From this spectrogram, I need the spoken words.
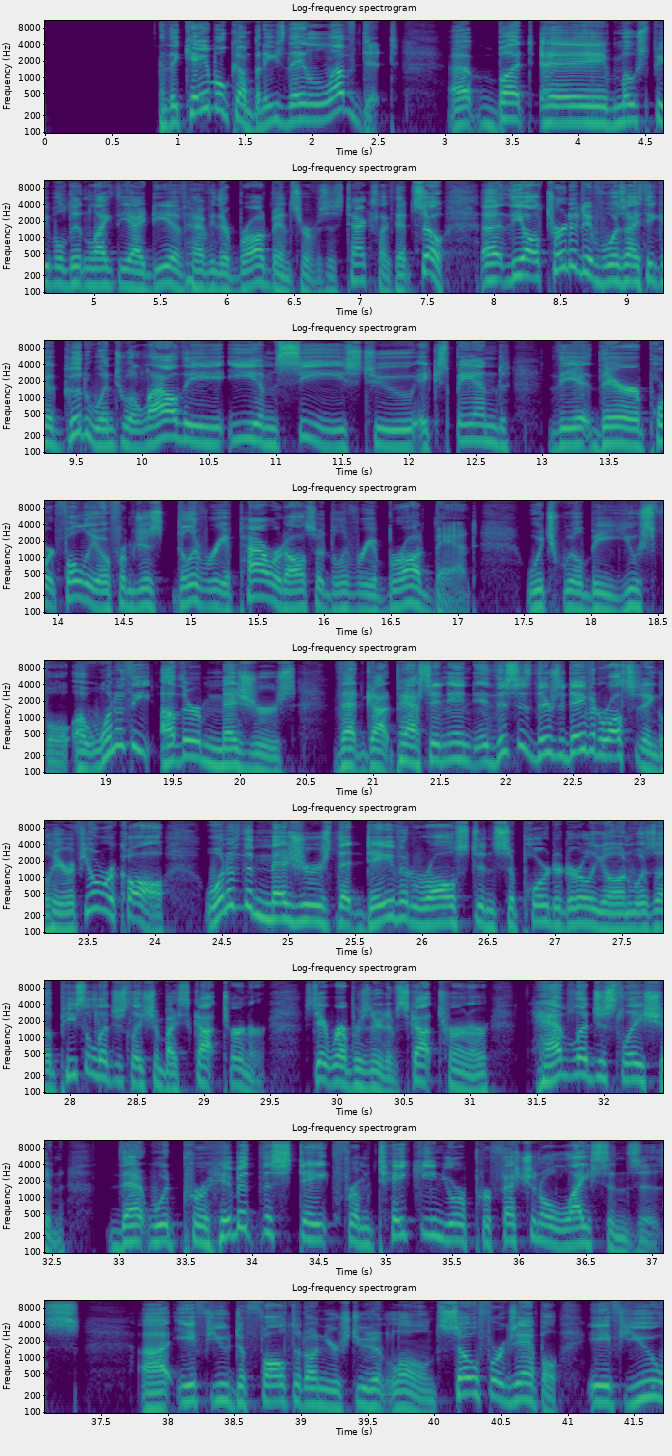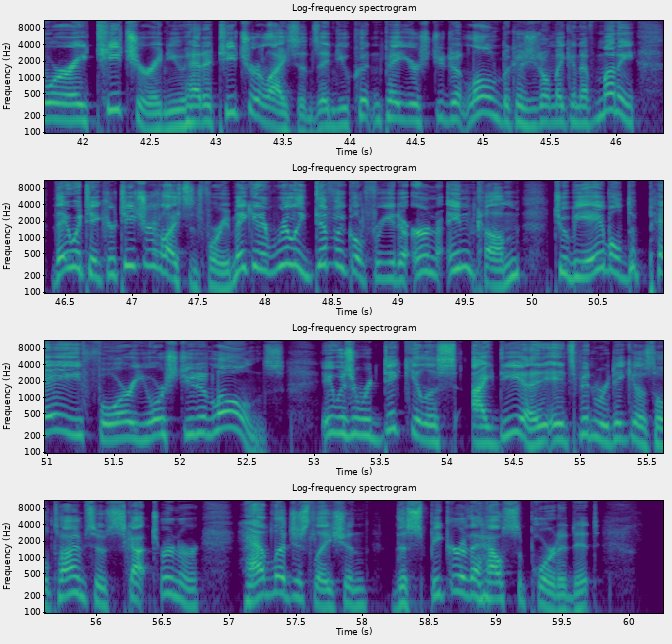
The cable companies, they loved it. Uh, but uh, most people didn't like the idea of having their broadband services taxed like that. So uh, the alternative was, I think, a good one to allow the EMCs to expand the their portfolio from just delivery of power to also delivery of broadband, which will be useful. Uh, one of the other measures that got passed, and, and this is there's a David Ralston angle here. If you'll recall, one of the measures that David Ralston supported early on was a piece of legislation by Scott Turner, State Representative Scott Turner, had legislation that would prohibit the state from taking your professional licenses. Uh, if you defaulted on your student loan. So, for example, if you were a teacher and you had a teacher license and you couldn't pay your student loan because you don't make enough money, they would take your teacher license for you, making it really difficult for you to earn income to be able to pay for your student loans. It was a ridiculous idea. It's been ridiculous the whole time. So, Scott Turner had legislation, the Speaker of the House supported it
